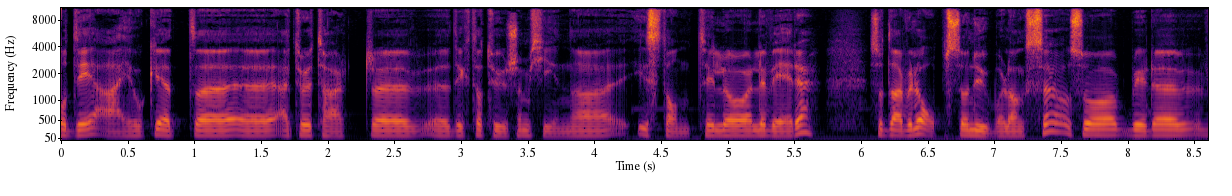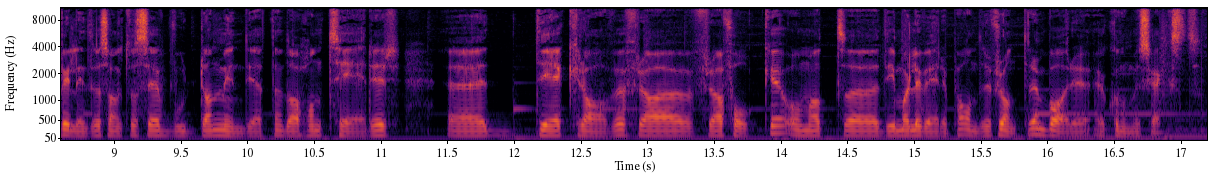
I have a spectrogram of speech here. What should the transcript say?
Og det er jo ikke et uh, autoritært uh, diktatur som Kina i stand til å levere. Så der vil det oppstå en ubalanse, og så blir det veldig interessant å se hvordan myndighetene da håndterer uh, det kravet fra, fra folket om at de må levere på andre fronter enn bare økonomisk vekst.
